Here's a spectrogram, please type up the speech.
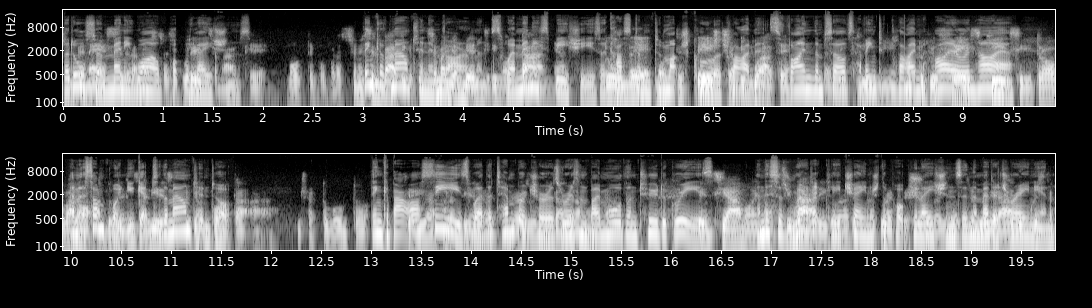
but also many wild populations. Think of mountain environments where many species accustomed to much cooler climates find themselves having to climb higher and higher, and at some point you get to the mountain top. Think about our seas, where the temperature has risen by more than two degrees, and this has radically changed the populations in the Mediterranean.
